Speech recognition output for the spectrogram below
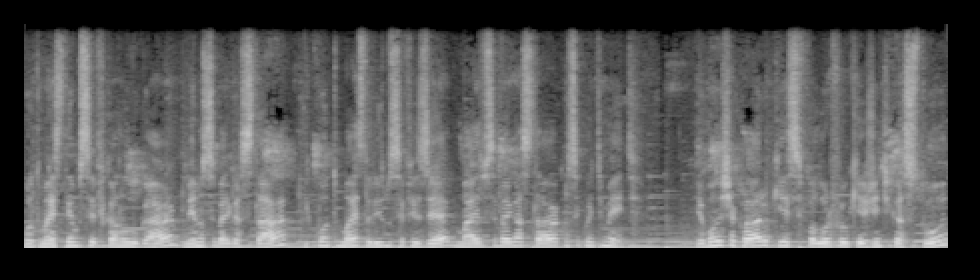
Quanto mais tempo você ficar no lugar, menos você vai gastar, e quanto mais turismo você fizer, mais você vai gastar consequentemente. E é bom deixar claro que esse valor foi o que a gente gastou,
